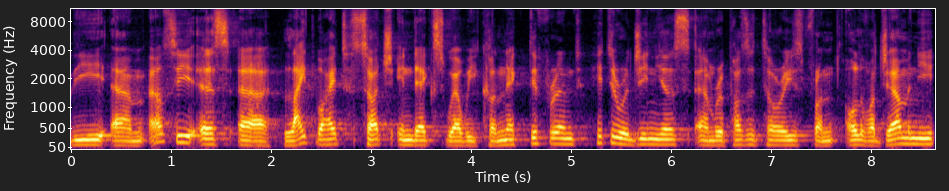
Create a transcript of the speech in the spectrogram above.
the um, is a lightweight search index where we connect different heterogeneous um, repositories from all over Germany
